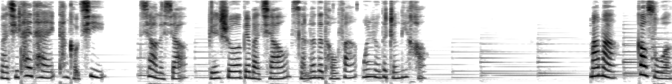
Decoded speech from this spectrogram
马奇太太叹口气，笑了笑。边说边把乔散乱的头发温柔的整理好。妈妈，告诉我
